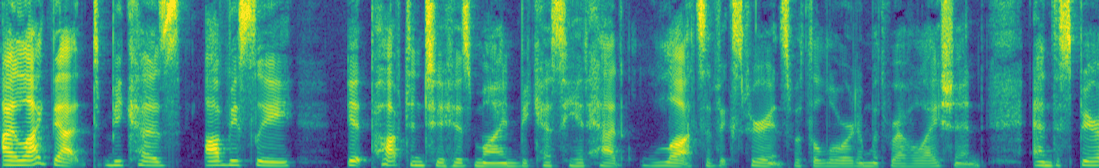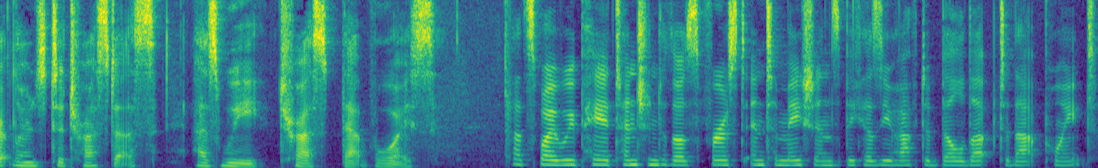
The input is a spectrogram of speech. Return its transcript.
I like that because obviously it popped into his mind because he had had lots of experience with the Lord and with revelation. And the Spirit learns to trust us as we trust that voice. That's why we pay attention to those first intimations because you have to build up to that point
